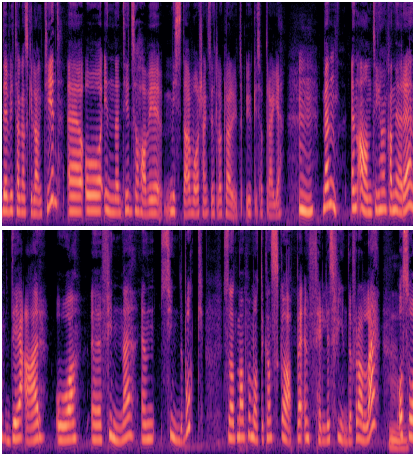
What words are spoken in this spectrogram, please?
det vil ta ganske lang tid. Eh, og innen den tid så har vi mista vår sjanse til å klare ut ukesoppdraget. Mm. Men en annen ting han kan gjøre, det er å eh, finne en syndebukk. Sånn at man på en måte kan skape en felles fiende for alle. Mm. Og så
